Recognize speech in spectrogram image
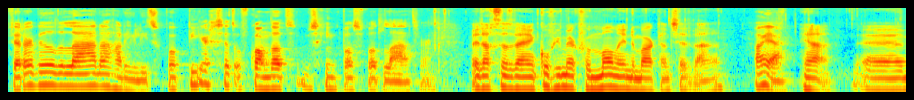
verder wilden laden... hadden jullie iets op papier gezet of kwam dat misschien pas wat later? Wij dachten dat wij een koffiemerk voor mannen in de markt aan het zetten waren. Oh ja, Ja. eh,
